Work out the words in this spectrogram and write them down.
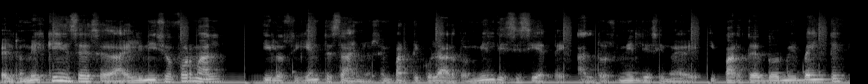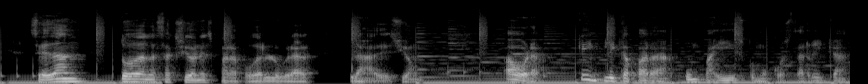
el 2015 se da el inicio formal y los siguientes años, en particular 2017 al 2019 y parte del 2020, se dan todas las acciones para poder lograr la adhesión. Ahora, ¿qué implica para un país como Costa Rica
